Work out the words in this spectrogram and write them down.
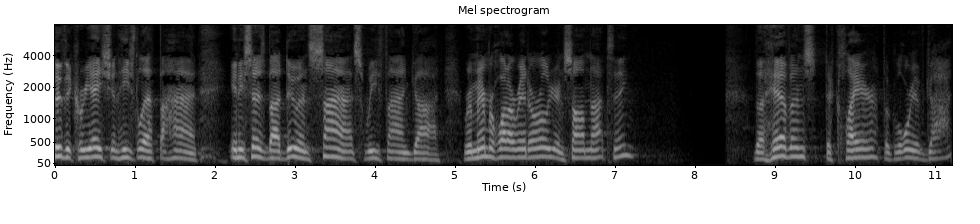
through the creation He's left behind. And He says, by doing science, we find God. Remember what I read earlier in Psalm 19? The heavens declare the glory of God.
